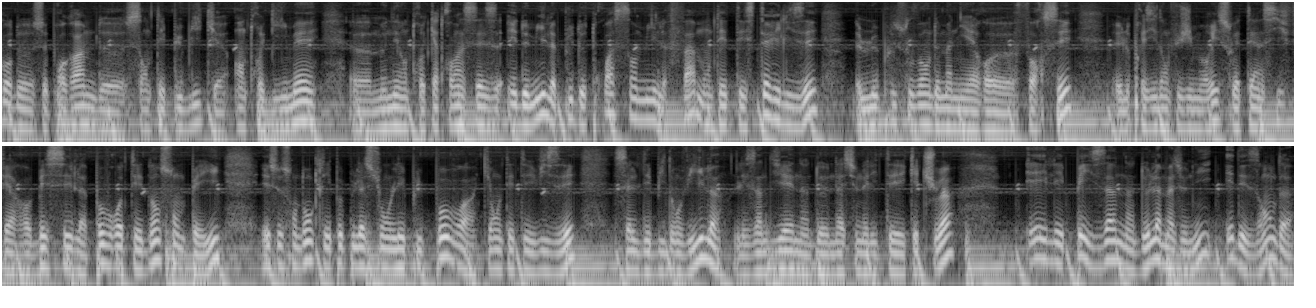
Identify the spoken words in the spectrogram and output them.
Cours de ce programme de santé publique, entre guillemets, euh, mené entre 96 et 2000, plus de 300 000 femmes ont été stérilisées, le plus souvent de manière euh, forcée. Le président Fujimori souhaitait ainsi faire baisser la pauvreté dans son pays, et ce sont donc les populations les plus pauvres qui ont été visées, celles des bidonvilles, les indiennes de nationalité quechua, et les paysannes de l'Amazonie et des Andes,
